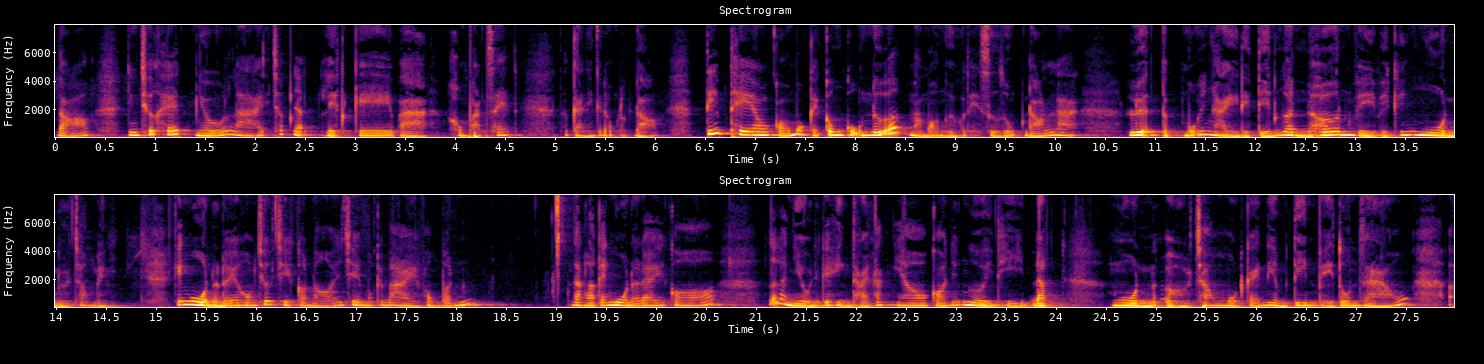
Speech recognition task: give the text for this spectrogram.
Đó nhưng trước hết nhớ là hãy chấp nhận liệt kê và không phản xét tất cả những cái động lực đó. Tiếp theo có một cái công cụ nữa mà mọi người có thể sử dụng đó là luyện tập mỗi ngày để tiến gần hơn về với cái nguồn ở trong mình. Cái nguồn ở đây hôm trước chị có nói trên một cái bài phỏng vấn rằng là cái nguồn ở đây có rất là nhiều những cái hình thái khác nhau. Có những người thì đặt nguồn ở trong một cái niềm tin về tôn giáo uh,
